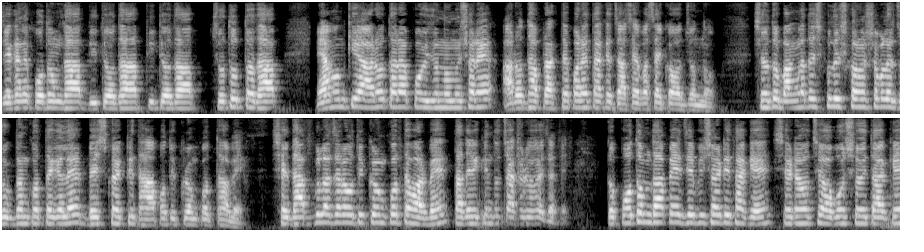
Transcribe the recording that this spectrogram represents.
যেখানে প্রথম ধাপ, দ্বিতীয় ধাপ, তৃতীয় ধাপ, চতুর্থ ধাপ, এমনকি আরও তারা প্রয়োজন অনুসারে আরও ধাপ রাখতে পারে তাকে যাচাই বাছাই করার জন্য। সেহেতু বাংলাদেশ পুলিশ কনস্টেবলে যোগদান করতে গেলে বেশ কয়েকটি ধাপ অতিক্রম করতে হবে। সেই ধাপগুলো যারা অতিক্রম করতে পারবে, তাদের কিন্তু চাকরি হয়ে যাবে। তো প্রথম ধাপে যে বিষয়টি থাকে, সেটা হচ্ছে অবশ্যই তাকে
